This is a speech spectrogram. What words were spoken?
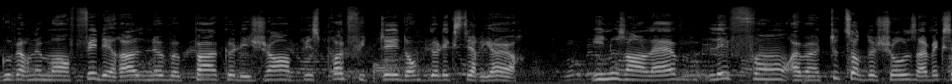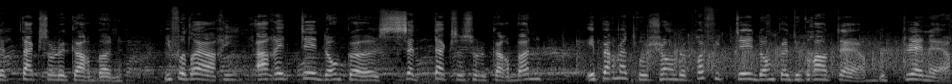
gouvernement fédéral ne veut pas que les gens puissent profiter donc de l'extérieur. Il nous enlève les fonds, euh, toutes sortes de choses avec cette taxe sur le carbone. Il faudrait arrêter donc euh, cette taxe sur le carbone et permettre aux gens de profiter donc du grand air, du plein air.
